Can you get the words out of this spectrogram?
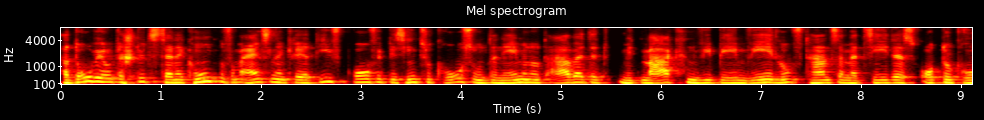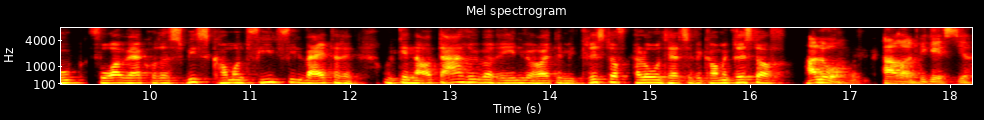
Adobe unterstützt seine Kunden vom einzelnen Kreativprofi bis hin zu Großunternehmen und arbeitet mit Marken wie BMW, Lufthansa, Mercedes, Otto Group, Vorwerk oder Swisscom und viel, viel weitere. Und genau darüber reden wir heute mit Christoph. Hallo und herzlich willkommen, Christoph. Hallo, Harald, wie geht's dir?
